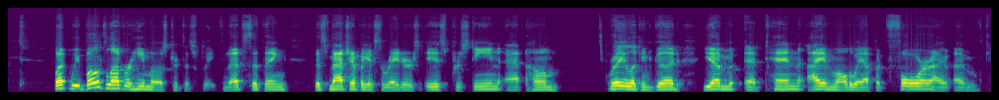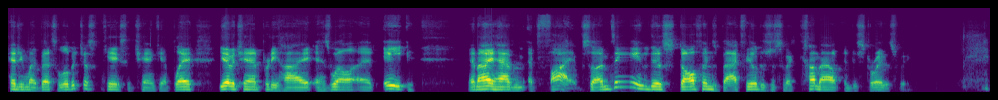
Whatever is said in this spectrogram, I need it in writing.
But we both love Raheem Mostert this week. That's the thing. This matchup against the Raiders is pristine at home really looking good. You have him at 10. I have him all the way up at four. I, am hedging my bets a little bit just in case Chan can't play. You have Achane pretty high as well at eight, and I have him at five. So I'm thinking this Dolphins backfield is just going to come out and destroy this week.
